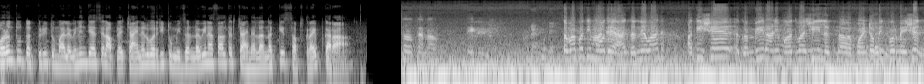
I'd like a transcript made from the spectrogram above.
परंतु तत्पूर्वी तुम्हाला विनंती असेल आपल्या चॅनलवरती तुम्ही जर नवीन असाल तर चॅनलला नक्कीच सबस्क्राईब करा. होताना. सभापती महोदया धन्यवाद. अतिशय गंभीर आणि महत्वाची पॉइंट ऑफ इन्फॉर्मेशन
